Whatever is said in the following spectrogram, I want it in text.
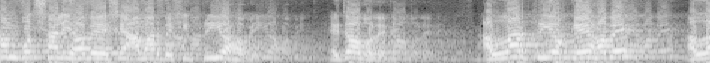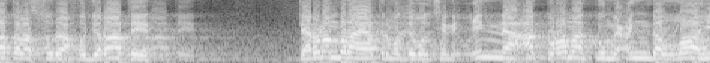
সম্পদশালী হবে সে আমার বেশি প্রিয় হবে। এটাও বলে নেই। আল্লাহর প্রিয় কে হবে? আল্লাহ তালা সুরা হুজরাতের তেরো নম্বর আয়াতের মধ্যে বলছেন, ইন্না আক্রমাকুম ইনদাল্লাহি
